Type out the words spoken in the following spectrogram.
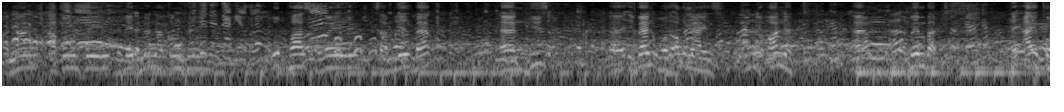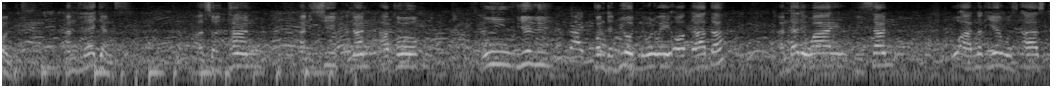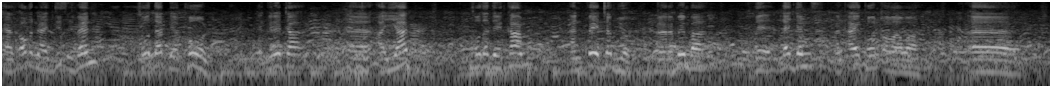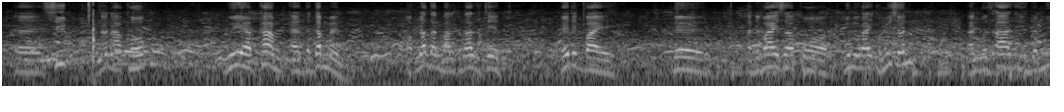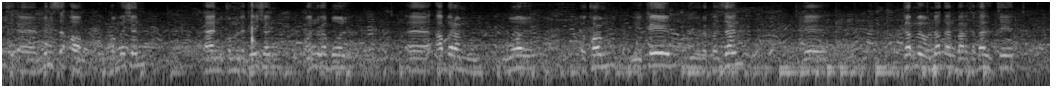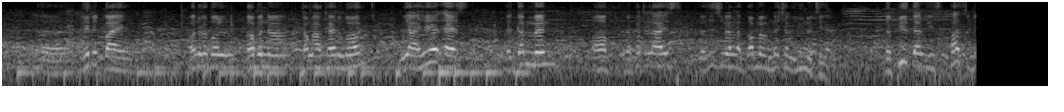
Anan Akongfe, the late Anan Akongfe, who passed away some years back. And this uh, event was organized to honor and remember the icon and legends, uh, Sultan and Chief Anan Akong, who really contribute in one way or the other. And that is why his son, who are not here with us, has organized this event so that they are call the greater uh, Ayat so that they come and pay tribute. And remember the legends and icon of our uh, uh, chief Nana We have come as the government of Northern Bahr el Ghazal State, headed by the advisor for Human Rights Commission, and with us is the uh, Minister of Information and Communication, Honorable uh, Abraham Wall Okom. We came to represent the government of Northern Bahr el Ghazal State, uh, headed by Honorable Governor Tonga Ngor. We are here as the government of the revitalized transitional government of national unity. The peace that we to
